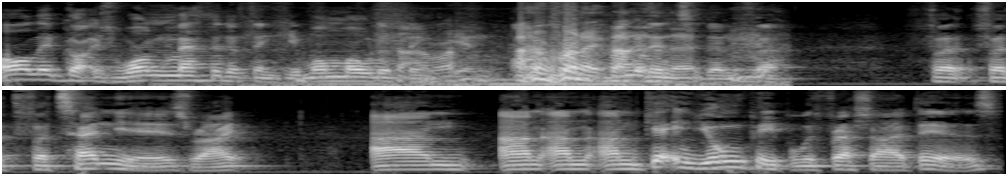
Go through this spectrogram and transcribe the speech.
All they've got is one method of thinking, one mode of thinking. Ironic, that, Hammered isn't into it? them for, for, for, for 10 years, right? Um, and, and, and getting young people with fresh ideas.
